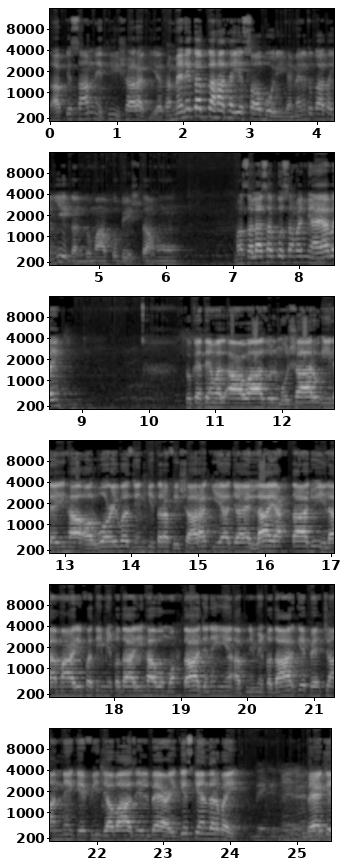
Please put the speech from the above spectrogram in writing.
آپ کے سامنے تھی، اشارہ کیا تھا۔ میں نے کب کہا تھا یہ سو بوری ہے؟ میں نے تو کہا تھا یہ گندم آپ کو بیچتا ہوں۔ مسئلہ سب کو سمجھ میں آیا بھائی؟ تو کہتے ہیں، والآواز المشار الیہا، اور وہ عوض جن کی طرف اشارہ کیا جائے، لا يحتاج الى معرفت مقدارها وہ محتاج نہیں ہے اپنی مقدار کے پہچاننے کے فی جواز البیع. کس کے اندر بھائی؟ بے کے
